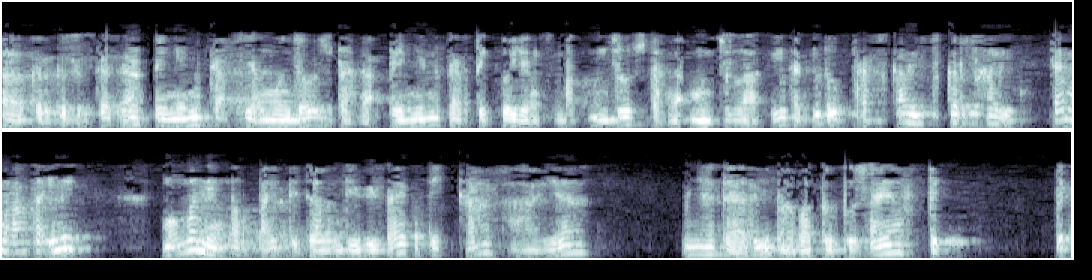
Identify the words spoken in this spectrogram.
eh, gerges-gerges, nggak pengen gas yang muncul sudah nggak pengen vertigo yang sempat muncul sudah nggak muncul lagi dan itu fresh sekali, seger sekali. Saya merasa ini momen yang terbaik di dalam diri saya ketika saya menyadari bahwa tubuh saya fit fit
